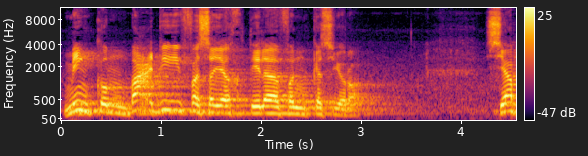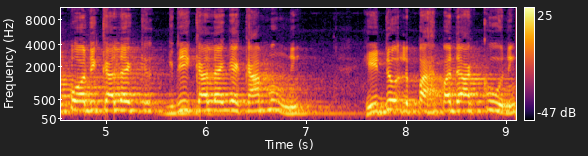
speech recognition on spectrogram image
minkum ba'di fasayakhtilafan katsira siapa di kalangan di kalangan kamu ni hidup lepas pada aku ni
